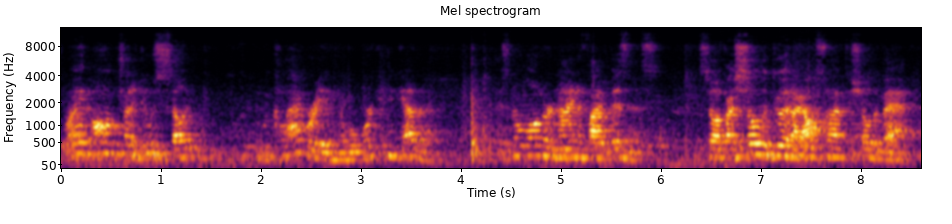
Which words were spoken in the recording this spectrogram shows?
Right? All I'm trying to do is sell you. We're collaborating and we're working together. It's no longer a 9 to 5 business. So if I show the good, I also have to show the bad.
